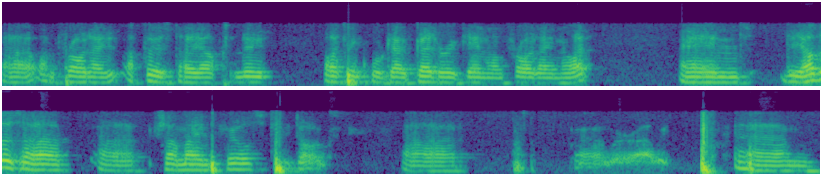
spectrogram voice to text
uh, on Friday, a Thursday afternoon. I think we'll go better again on Friday night. And the others are uh, Charmaine Field's two dogs. Uh, uh, where are we? Um,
